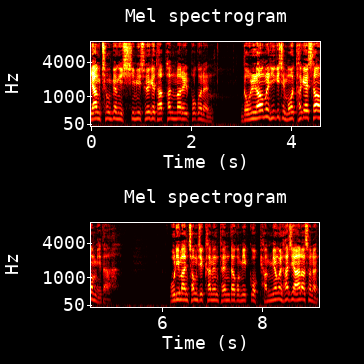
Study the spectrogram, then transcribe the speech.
양청병이 심의수에게 답한 말을 보고는 놀라움을 이기지 못하게 싸웁니다. 우리만 정직하면 된다고 믿고 변명을 하지 않아서는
